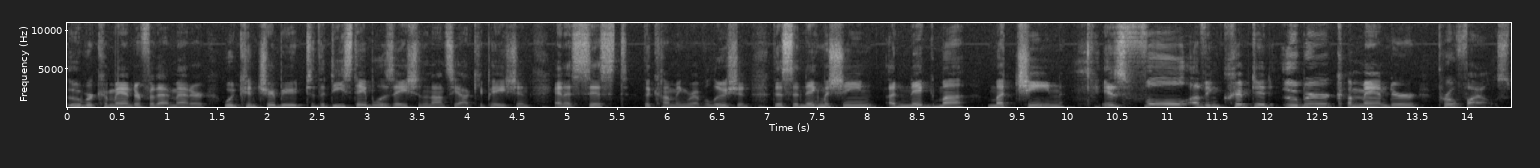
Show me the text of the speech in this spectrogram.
Uber commander for that matter, would contribute to the destabilization of the Nazi occupation and assist the coming revolution. This Enigma machine, Enigma machine, is full of encrypted Uber commander profiles.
